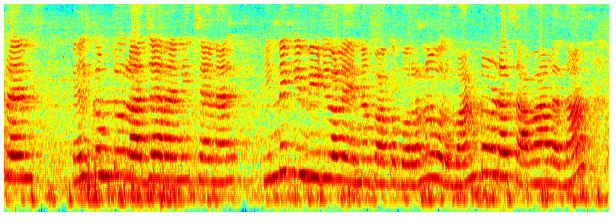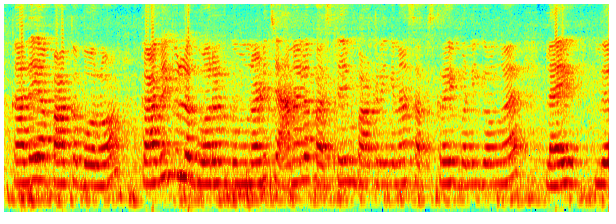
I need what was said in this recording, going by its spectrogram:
Friends welcome to Raja Rani channel இன்னைக்கு வீடியோவில் என்ன பார்க்க போகிறோம்னா ஒரு வண்டோட சவாலை தான் கதையாக பார்க்க போகிறோம் கதைக்குள்ளே போகிறதுக்கு முன்னாடி சேனலை ஃபஸ்ட் டைம் பார்க்குறீங்கன்னா சப்ஸ்கிரைப் பண்ணிக்கோங்க. லைக் இந்த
